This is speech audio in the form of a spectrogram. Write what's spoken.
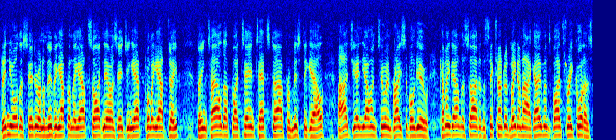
Then you're the centre and moving up on the outside now is edging out, pulling out deep. Being tailed up by Tantat Star from Mr. Gal. Ah, Argenio and two Embraceable You. Coming down the side of the 600 metre mark. Omens by three quarters.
